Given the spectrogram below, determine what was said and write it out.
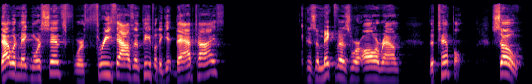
That would make more sense for 3,000 people to get baptized because the mikvahs were all around the temple. So,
